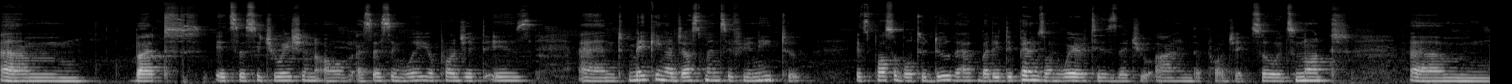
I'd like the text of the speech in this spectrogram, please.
um, but it's a situation of assessing where your project is and making adjustments if you need to. It's possible to do that, but it depends on where it is that you are in the project. So it's not, um,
